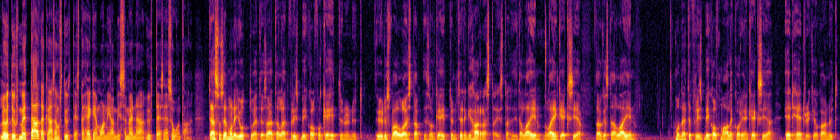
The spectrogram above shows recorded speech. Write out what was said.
löytyykö meitä täältäkään sellaista yhteistä hegemoniaa, missä mennään yhteiseen suuntaan? Tässä on semmoinen juttu, että jos ajatellaan, että frisbee-golf on kehittynyt nyt Yhdysvalloista ja se on kehittynyt tietenkin harrastajista sitä lajin, lajin keksiä, tai oikeastaan lajin, mutta näiden frisbee-golf-maalikorien keksiä Ed Hedrick, joka on nyt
